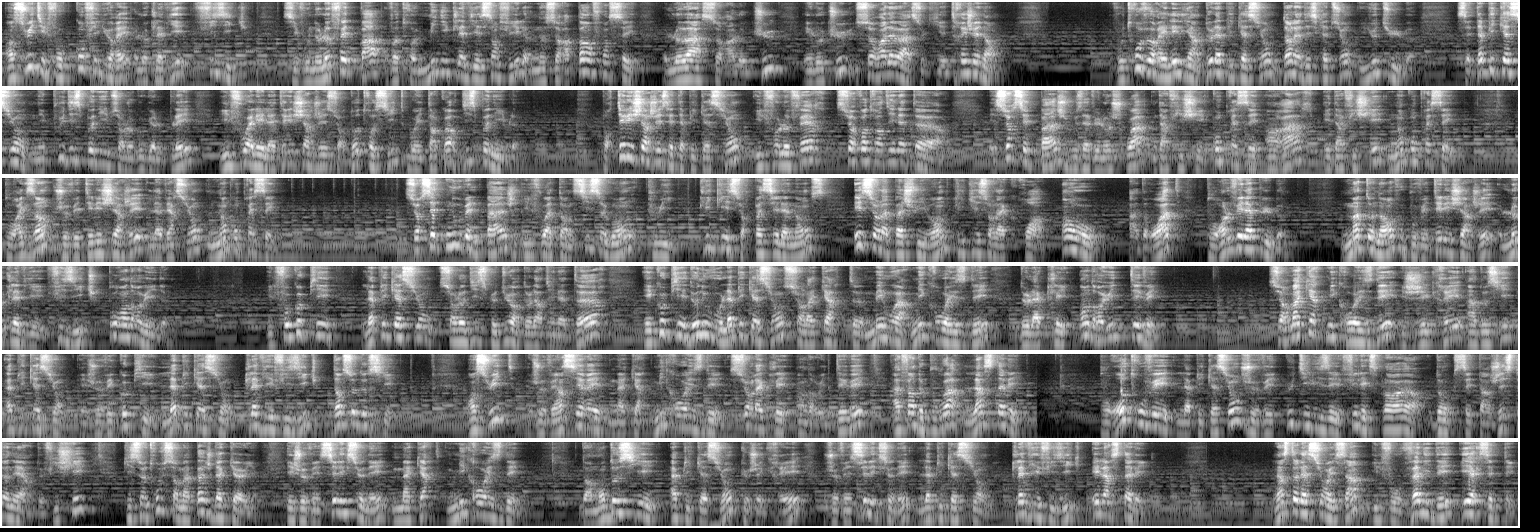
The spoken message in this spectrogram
Ensuite, il faut configurer le clavier physique. Si vous ne le faites pas, votre mini clavier sans fil ne sera pas en français. Le A sera le Q et le Q sera le A, ce qui est très gênant. Vous trouverez les liens de l'application dans la description YouTube. Cette application n'est plus disponible sur le Google Play, il faut aller la télécharger sur d'autres sites où elle est encore disponible. Pour télécharger cette application, il faut le faire sur votre ordinateur. Et sur cette page, vous avez le choix d'un fichier compressé en RAR et d'un fichier non compressé. Pour exemple, je vais télécharger la version non compressée. Sur cette nouvelle page, il faut attendre 6 secondes, puis cliquer sur Passer l'annonce et sur la page suivante, cliquez sur la croix en haut à droite pour enlever la pub. Maintenant, vous pouvez télécharger le clavier physique pour Android. Il faut copier l'application sur le disque dur de l'ordinateur et copier de nouveau l'application sur la carte mémoire micro SD de la clé Android TV. Sur ma carte micro SD, j'ai créé un dossier application et je vais copier l'application clavier physique dans ce dossier. Ensuite, je vais insérer ma carte micro SD sur la clé Android TV afin de pouvoir l'installer. Pour retrouver l'application, je vais utiliser File Explorer, donc c'est un gestionnaire de fichiers qui se trouve sur ma page d'accueil et je vais sélectionner ma carte micro SD. Dans mon dossier application que j'ai créé, je vais sélectionner l'application clavier physique et l'installer. L'installation est simple, il faut valider et accepter.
